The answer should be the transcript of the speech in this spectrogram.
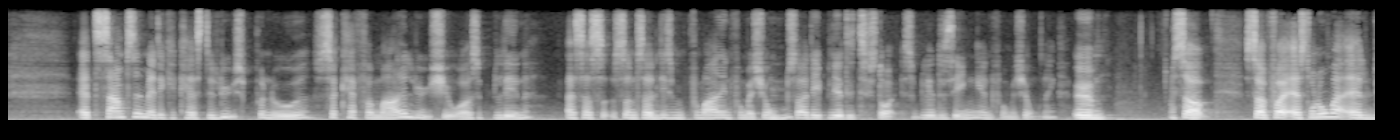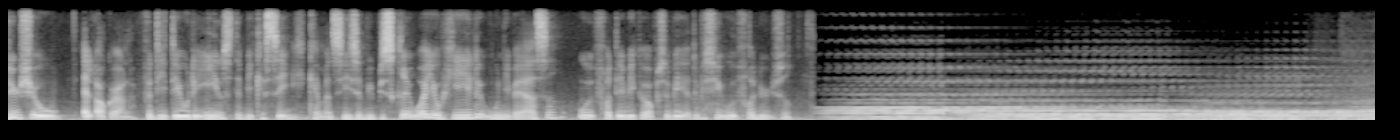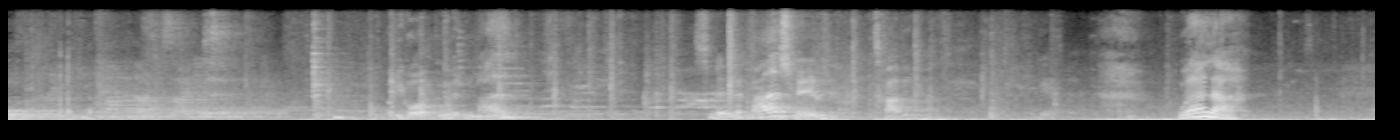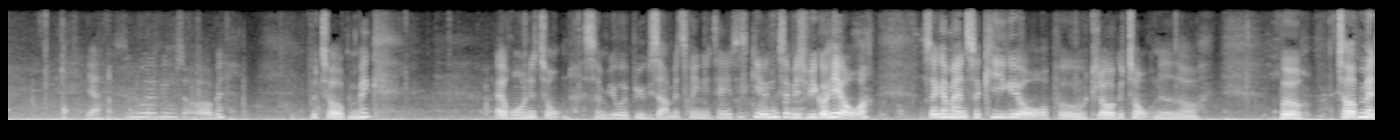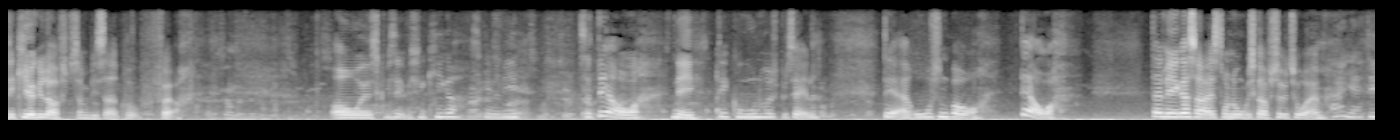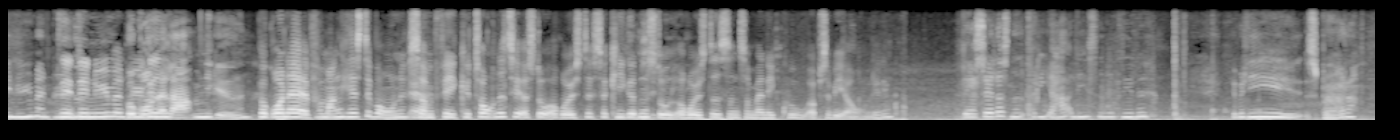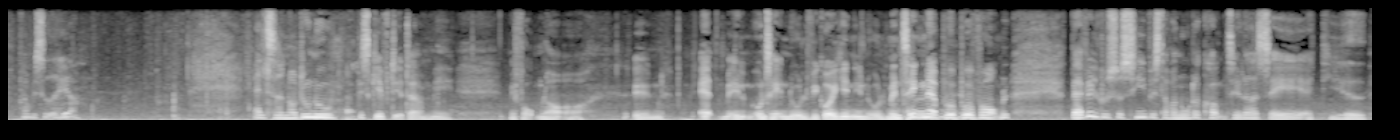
at samtidig med, at det kan kaste lys på noget, så kan for meget lys jo også blænde. Altså sådan så ligesom for meget information, mm-hmm. så er det, bliver det til støj, så bliver det til ingen information. Ikke? Øhm, Så, så for astronomer er lys jo altafgørende, fordi det er jo det eneste, vi kan se, kan man sige. Så vi beskriver jo hele universet ud fra det, vi kan observere, det vil sige ud fra lyset. Smalle, meget smalle trappe. Voila! Ja, så nu er vi jo så oppe på toppen, ikke? Af Rundetårn, som jo er bygget sammen med Trinitatiskirken. Så hvis vi går herover, så kan man så kigge over på klokketårnet og på toppen af det kirkeloft, som vi sad på før. Og øh, skal vi se, hvis vi kigger, skal vi lige... Så derover, nej, det er kommunehospitalet. Det er Rosenborg. Derover, der ligger så Astronomisk Observatorium. Ah ja, det er nye, man byggede. Det, det nye, man På byggede. grund af larmen i gaden. På grund af for mange hestevogne, ja. som fik tårnet til at stå og ryste, så kigger den stod og rystede, sådan, så man ikke kunne observere ordentligt. Ikke? Lad os sætte os ned, fordi jeg har lige sådan et lille... Jeg vil lige spørge dig, når vi sidder her. Altså, når du nu beskæftiger dig med, med formler og øh, alt mellem, undtagen 0, vi går ikke ind i 0, men tingene er på, på formel. Hvad vil du så sige, hvis der var nogen, der kom til dig og sagde, at de havde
